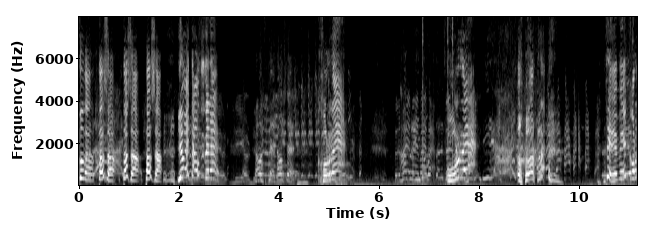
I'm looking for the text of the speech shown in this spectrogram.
どうだ？倒した？倒した？倒した？やばい倒せてない！倒して倒して。これ！俺！俺！てめえこれ！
